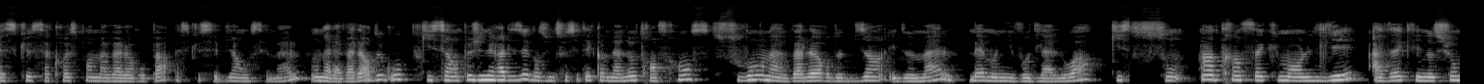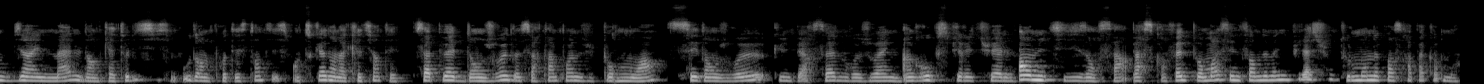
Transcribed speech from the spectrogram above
est-ce que ça correspond à ma valeur ou pas Est-ce que c'est bien ou c'est mal On a la valeur de groupe qui s'est un peu généralisée dans une société comme la nôtre en France. Souvent on a valeur de bien et de mal, même au niveau de la loi, qui sont intrinsèquement liées avec les notions de bien et de mal dans le catholicisme ou dans le protestantisme, en tout cas dans la chrétienté. Ça peut être dangereux d'un certain point de vue. Pour moi, c'est dangereux qu'une personne rejoigne un groupe spirituel en utilisant ça, parce qu'en fait pour moi c'est une forme de manipulation. Tout le monde ne pensera pas comme moi.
